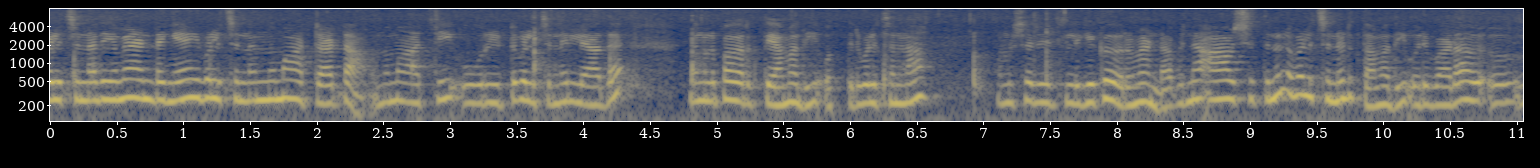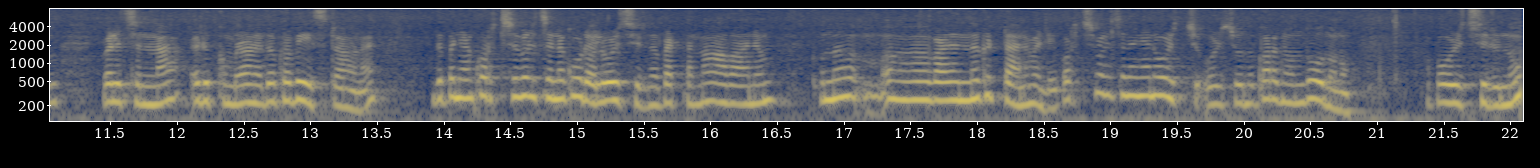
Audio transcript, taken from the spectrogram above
വെളിച്ചെണ്ണ അധികം വേണ്ടെങ്കിൽ ഈ വെളിച്ചെണ്ണ ഒന്ന് മാറ്റാട്ടോ ഒന്ന് മാറ്റി ഊറിയിട്ട് വെളിച്ചെണ്ണ ഇല്ലാതെ നിങ്ങൾ പകർത്തിയാൽ മതി. ഒത്തിരി വെളിച്ചെണ്ണ നമ്മുടെ ശരീരത്തിലേക്ക് കയറും വേണ്ട. പിന്നെ ആവശ്യത്തിനുള്ള വെളിച്ചെണ്ണ എടുത്താൽ മതി. ഒരുപാട് വെളിച്ചെണ്ണ എടുക്കുമ്പോഴാണ് ഇതൊക്കെ വേസ്റ്റ് ആവണേ ഇതിപ്പോൾ ഞാൻ കുറച്ച് വെളിച്ചെണ്ണ കൂടുതൽ ഒഴിച്ചിരുന്നു. പെട്ടെന്ന് ആവാനും ഒന്ന് വഴന്ന് കിട്ടാനും വേണ്ടി. കുറച്ച് വെളിച്ചെണ്ണ ഞാൻ ഒഴിച്ചു. ഒഴിച്ചു എന്ന് പറഞ്ഞു എന്ന് തോന്നുന്നു. അപ്പോൾ ഒഴിച്ചിരുന്നു.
